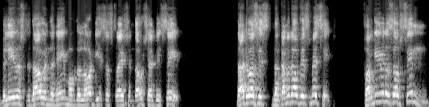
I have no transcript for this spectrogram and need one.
Believest thou in the name of the Lord Jesus Christ, and thou shalt be saved. That was his, the content of his message. Forgiveness of sin,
